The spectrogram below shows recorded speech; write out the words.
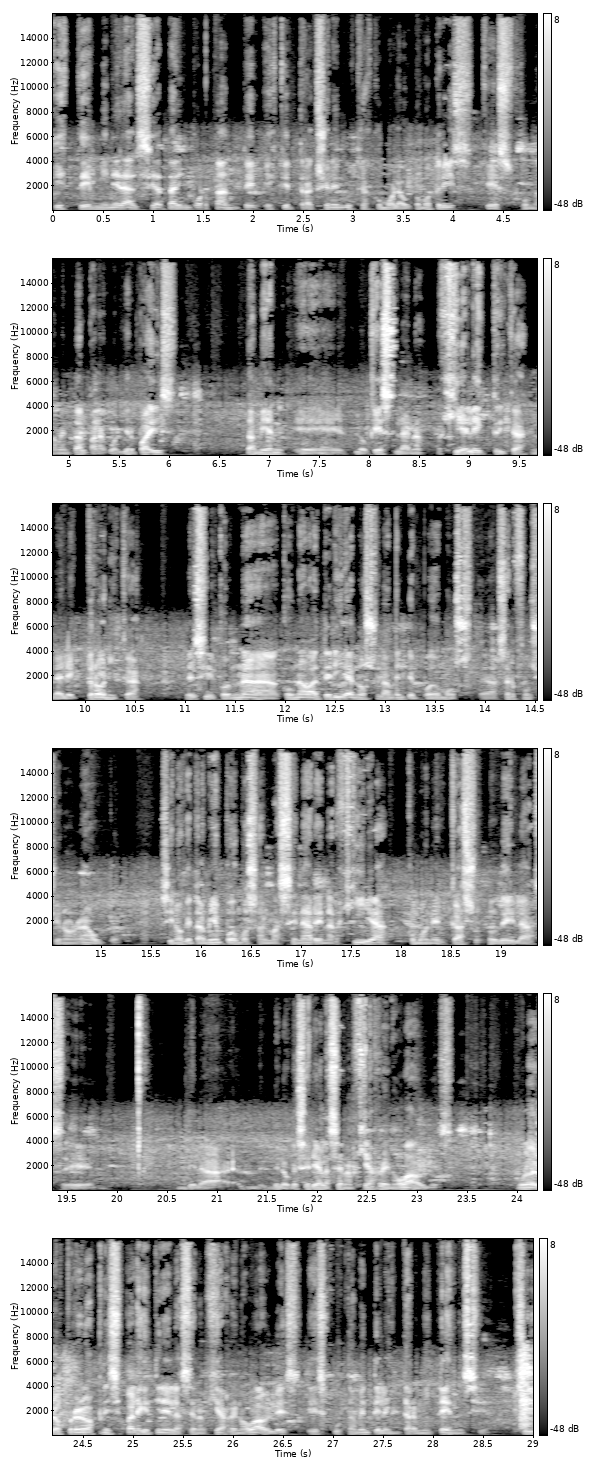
que este mineral sea tan importante es que tracciona industrias como la automotriz, que es fundamental para cualquier país, también eh, lo que es la energía eléctrica, la electrónica, es decir, con una, con una batería no solamente podemos eh, hacer funcionar un auto, sino que también podemos almacenar energía, como en el caso de las eh, de, la, de lo que serían las energías renovables. Uno de los problemas principales que tienen las energías renovables es justamente la intermitencia. ¿sí?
